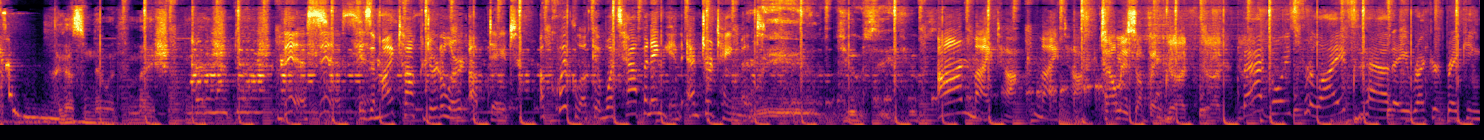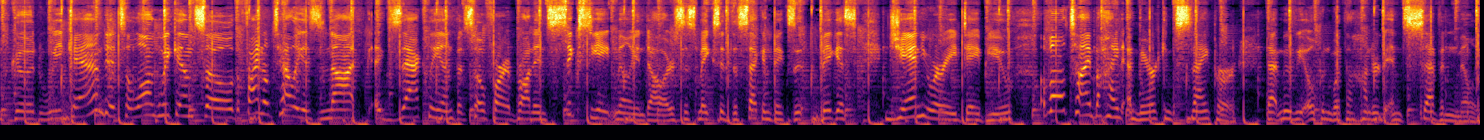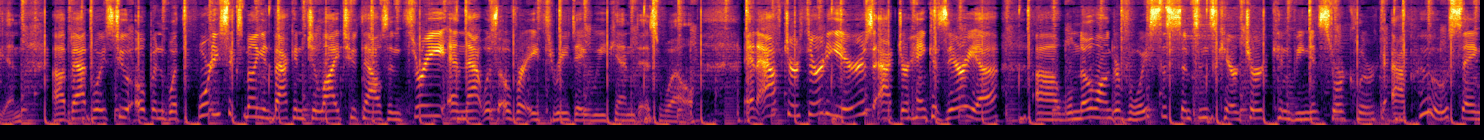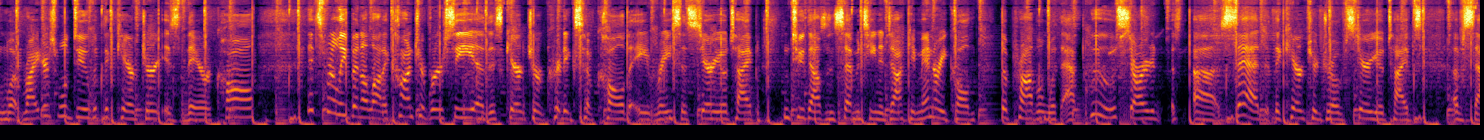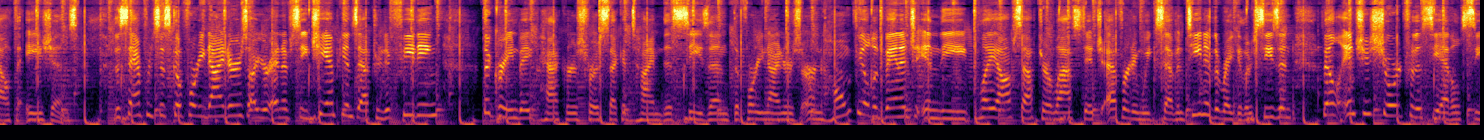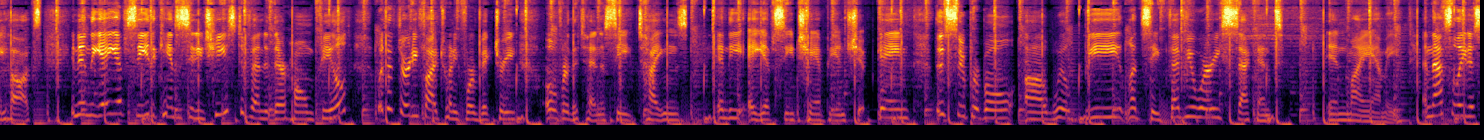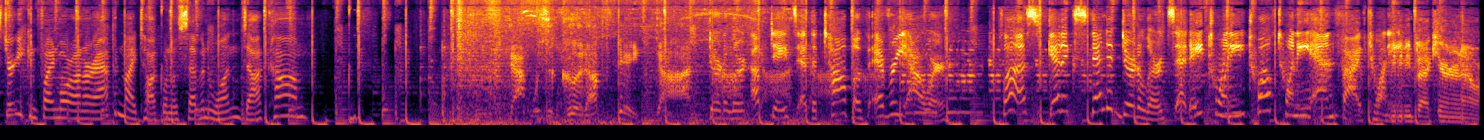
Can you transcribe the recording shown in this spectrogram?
I got some new information. This, this is a My Talk Dirt Alert update. A quick look at what's happening in entertainment. Real juicy. On My Talk. My Talk. Tell me something good. Good. Bad Boys for Life had a record breaking good weekend. It's a long weekend, so the final tally is not exactly in, but so far it brought in $68 million. This makes it the second big, biggest January debut of all time behind American Sniper. That movie opened with $107 million. Uh, Bad Boys 2 opened with 46 million back in July 2003, and that was over a three-day weekend as well. And after 30 years, actor Hank Azaria uh, will no longer voice the Simpsons character convenience store clerk Apu, saying what writers will do with the character is their call. It's really been a lot of controversy. Uh, this character critics have called a racist stereotype. In 2017, a documentary called "The Problem with Apu" started uh, said the character drove stereotypes of South Asians. The San Francisco 49ers are your NFC champions after defeating the Green Bay Packers for a second time this season. The 49ers earned home field advantage in the playoffs after a last ditch effort in week 17 of the regular season, fell inches short for the Seattle Seahawks. And in the AFC, the Kansas City Chiefs defended their home field with a 35 24 victory over the Tennessee Titans in the AFC Championship game. The Super Bowl uh, will be, let's see, February 2nd in Miami. And that's the latest dirt. You can find more on our app and mytalk1071.com. That was a good update, Don. Dirt Alert updates at the top of every hour. Plus, get extended Dirt Alerts at 820, 1220, and 520. Meet me back here in an hour.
